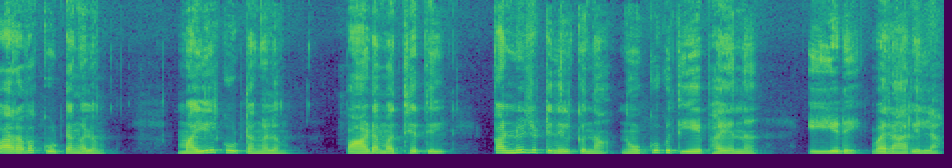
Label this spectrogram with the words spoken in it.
പറവക്കൂട്ടങ്ങളും മയിൽക്കൂട്ടങ്ങളും പാടമധ്യത്തിൽ കണ്ണുചുട്ടി നിൽക്കുന്ന നോക്കുകുത്തിയെ ഭയന്ന് ഈയിടെ വരാറില്ല.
